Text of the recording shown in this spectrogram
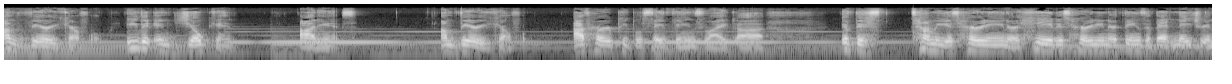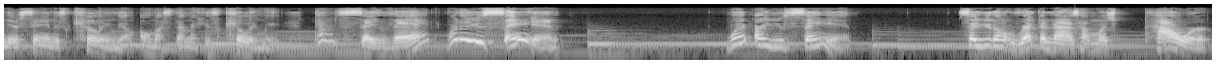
I'm very careful. Even in joking, audience, I'm very careful. I've heard people say things like, uh, if their tummy is hurting or head is hurting or things of that nature, and they're saying it's killing them. Oh, my stomach is killing me. Don't say that. What are you saying? What are you saying? So you don't recognize how much power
